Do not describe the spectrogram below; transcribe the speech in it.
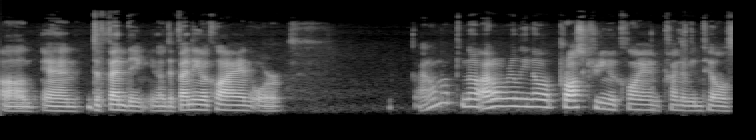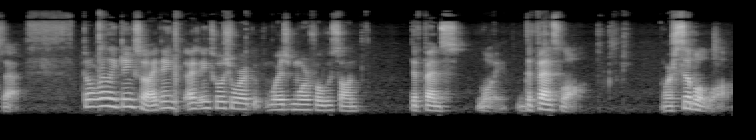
um, and defending, you know, defending a client or I don't know. I don't really know prosecuting a client kind of entails that. Don't really think so. I think I think social work was more focused on defense law, defense law, or civil law.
